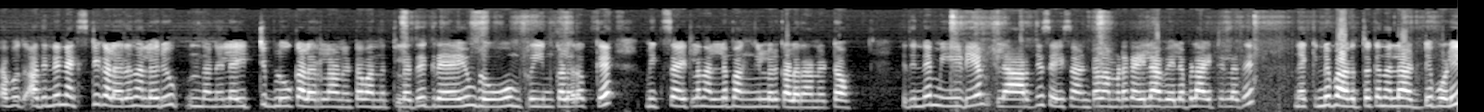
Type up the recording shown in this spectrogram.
അപ്പോൾ അതിന്റെ നെക്സ്റ്റ് കളർ നല്ലൊരു എന്താണ് ലൈറ്റ് ബ്ലൂ കളറിലാണ് കേട്ടോ വന്നിട്ടുള്ളത്. ഗ്രേയും ബ്ലൂവും ക്രീം കളറും ഒക്കെ മിക്സ് ആയിട്ടുള്ള നല്ല ഭംഗിയുള്ള ഒരു കളറാണ് കേട്ടോ ഇതിന്റെ മീഡിയം ലാർജ് സൈസാണ് കേട്ടോ നമ്മുടെ കയ്യിൽ അവൈലബിൾ ആയിട്ടുള്ളത്. നെക്കിന്റെ ഭാഗത്തൊക്കെ നല്ല അടിപൊളി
